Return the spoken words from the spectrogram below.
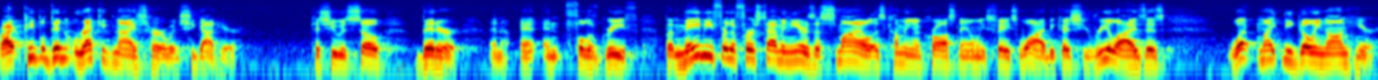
Right? People didn't recognize her when she got here because she was so bitter and, and, and, full of grief. But maybe for the first time in years, a smile is coming across Naomi's face. Why? Because she realizes what might be going on here.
